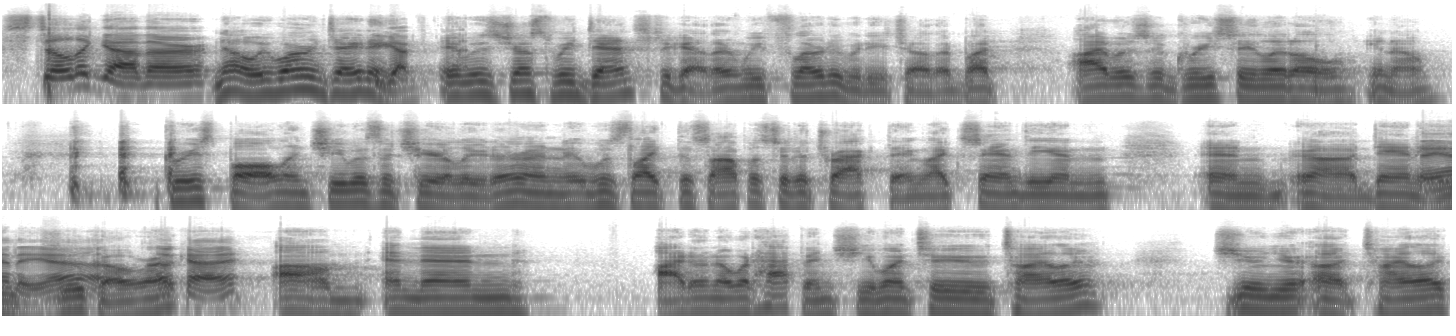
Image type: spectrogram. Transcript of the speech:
still together. No, we weren't dating. got- it was just we danced together and we flirted with each other. But I was a greasy little, you know, grease ball, and she was a cheerleader, and it was like this opposite attract thing, like Sandy and and uh, Danny, Danny, yeah. Zuko, right? Okay. Um, and then I don't know what happened. She went to Tyler Junior, uh, Tyler,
